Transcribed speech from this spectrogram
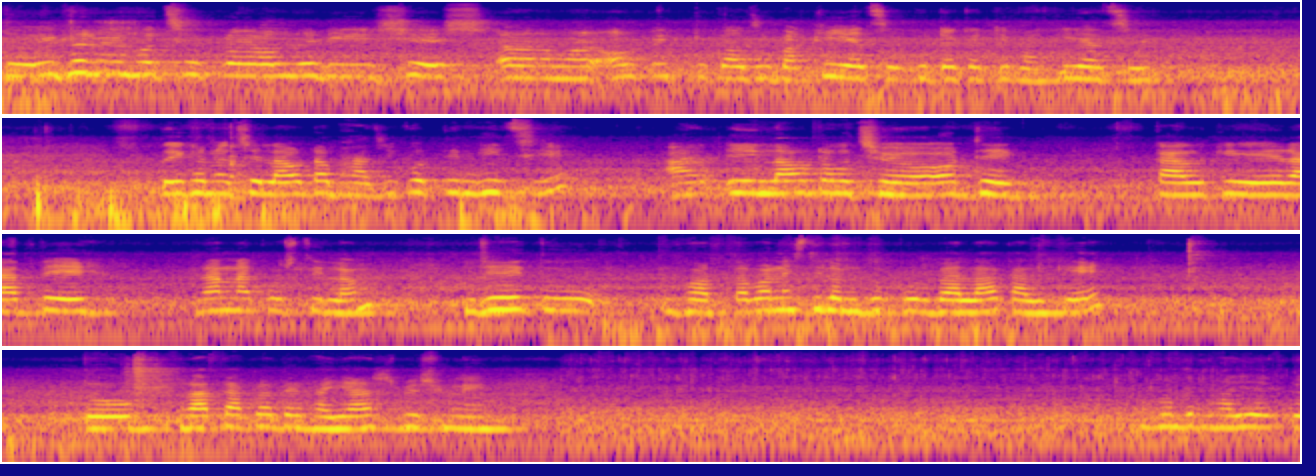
তো এখানে হচ্ছে প্রায় অলরেডি শেষ, আর আমার অল্প একটু কাজই বাকি আছে, কুটাকাটি বাকি আছে। তো এখানে হচ্ছে লাউটা ভাজি করতে নিয়েছি, আর এই লাউটা হচ্ছে অর্ধেক কালকে রাতে রান্না করছিলাম। যেহেতু ভর্তা বানিয়েছিলাম দুপুরবেলা কালকে, তো রাতে আপনাদের ভাইয়া আসবে শুনে। আপনাদের ভাইয়া একটু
